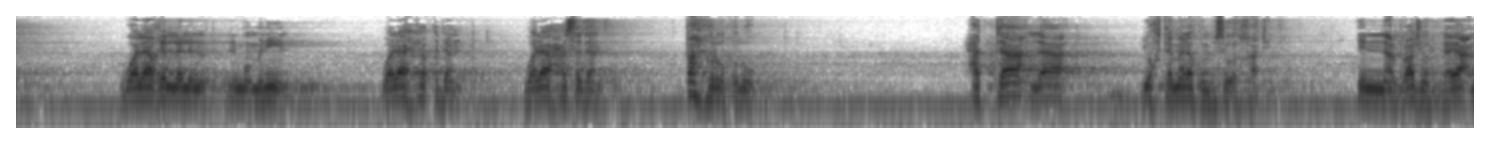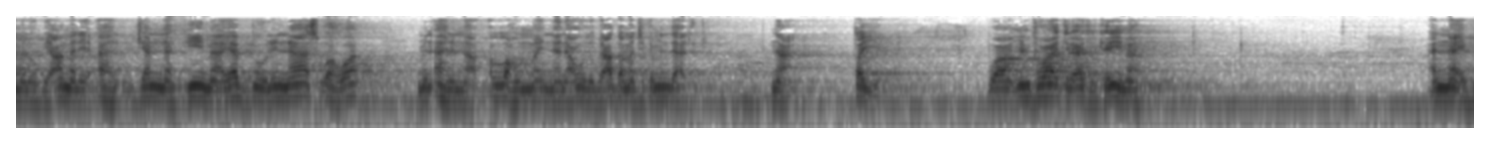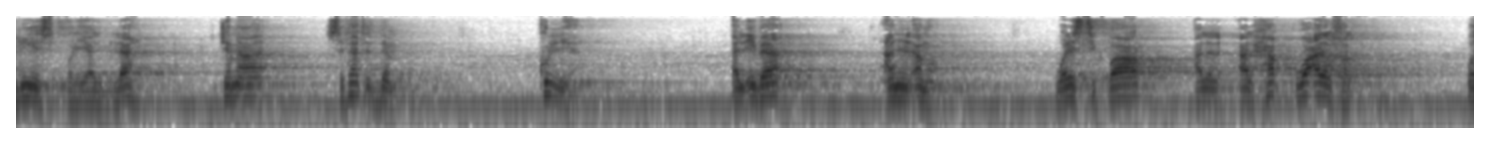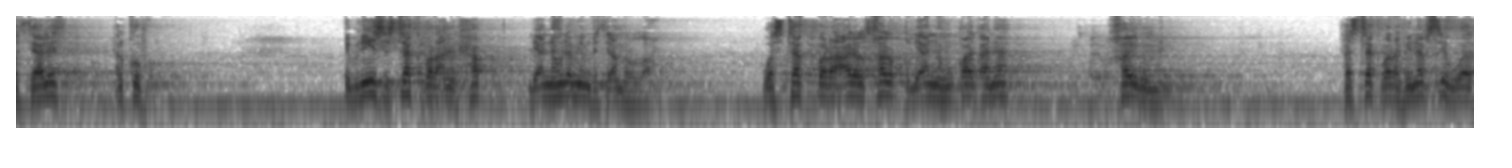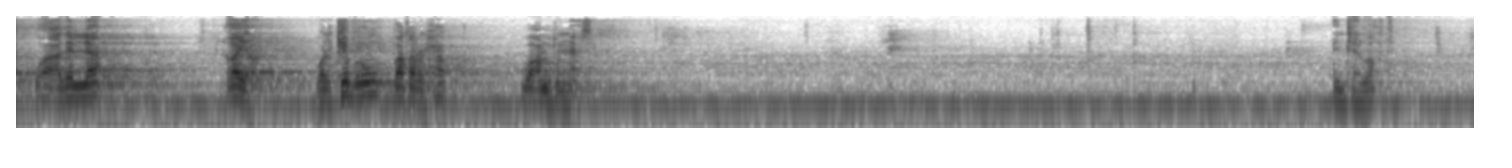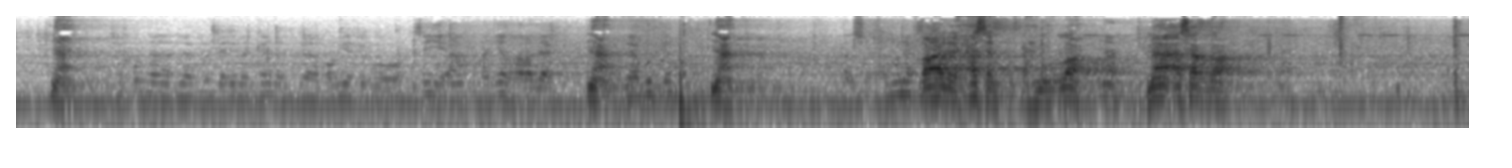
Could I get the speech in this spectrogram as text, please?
ولا غلا للمؤمنين ولا حقدا ولا حسدا. طهروا القلوب حتى لا يختم لكم بسوء الخاتمة. إن الرجل ليعمل بعمل أهل الجنة فيما يبدو للناس وهو من أهل النار. اللهم إنا نعوذ بعظمتك من ذلك. نعم. طيب. ومن فوائد الآية الكريمة أن إبليس والعياذ بالله جمع صفات الذنب كلها. الإباء عن الأمر والاستكبار على الحق وعلى الخلق. والثالث الكفر. إبليس استكبر عن الحق لأنه لم يمتثل أمر الله واستكبر على الخلق لأنه قال أنا خير منه فاستكبر في نفسه وأذل غيره والكبر بطر الحق وغمط الناس. انتهى الوقت. نعم. شيخ قلنا لابد لمن كانت طويته سيئة أن يظهر ذلك. نعم. لابد؟ نعم. قال الحسن رحمه الله نعم. ما أسر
